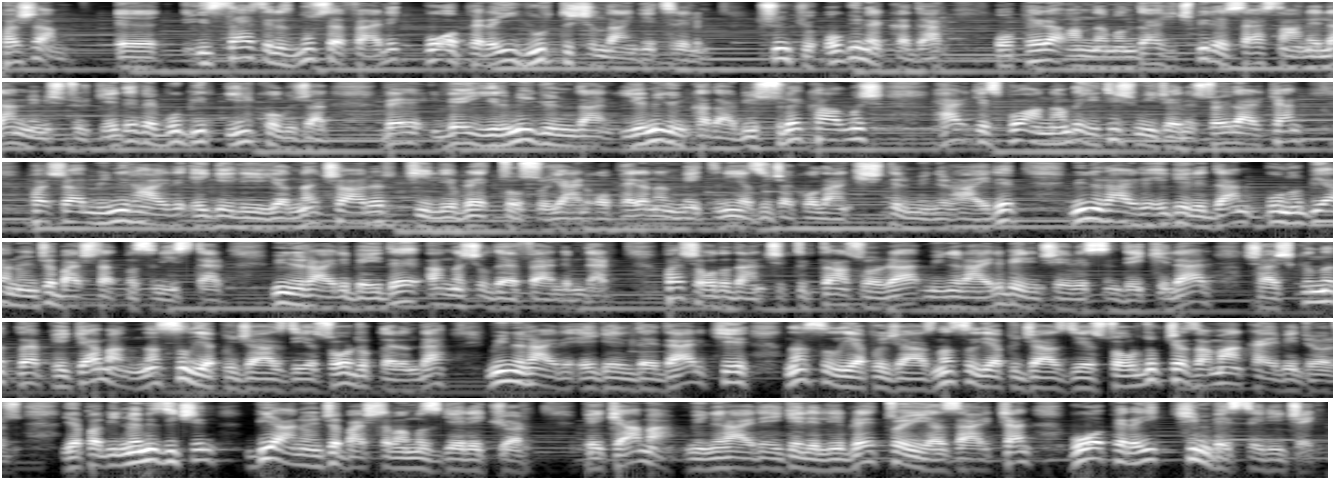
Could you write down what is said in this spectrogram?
Paşam e, isterseniz bu seferlik bu operayı yurt dışından getirelim. Çünkü o güne kadar opera anlamında hiçbir eser sahnelenmemiş Türkiye'de ve bu bir ilk olacak ve ve 20 günden 20 gün kadar bir süre kalmış. Herkes bu anlamda yetişmeyeceğini söylerken Paşa Münir Hayri Egeli'yi yanına çağırır ki librettosu yani operanın metnini yazacak olan kişidir Münir Hayri. Münir Hayri Egeli'den bunu bir an önce başlatmasını ister. Münir Hayri Bey de anlaşıldı efendim der. Paşa odadan çıktıktan sonra Münir Hayri Bey'in çevresindekiler şaşkınlıkla peki ama nasıl yapacağız diye sorduklarında Münir Hayri Egeli de der ki nasıl yapacağız, nasıl yapacağız diye sordukça zaman kaybediyoruz. Yapabilmemiz için bir an önce başlamamız gerekiyor. Peki ama Münir Hayri Egeli librettoyu yazarken bu operayı kim besteleyecek?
